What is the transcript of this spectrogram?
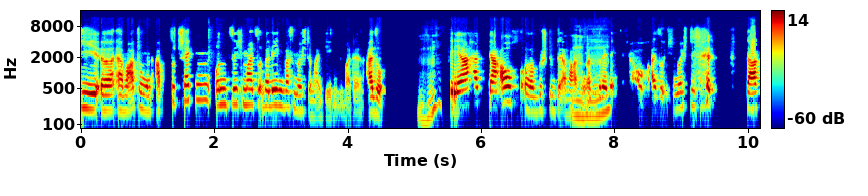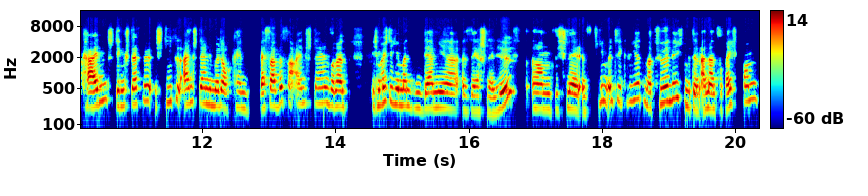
die äh, Erwartungen abzuchecken und sich mal zu überlegen, was möchte mein Gegenüber denn? Also, mhm. der hat ja auch äh, bestimmte Erwartungen. Also, mhm. Also, der denkt sich ja auch, also ich möchte jetzt da keinen Stinkstiefel Stiefel einstellen, ich möchte auch keinen Besserwisser einstellen, sondern ich möchte jemanden, der mir sehr schnell hilft, ähm, sich schnell ins Team integriert, natürlich mit den anderen zurechtkommt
